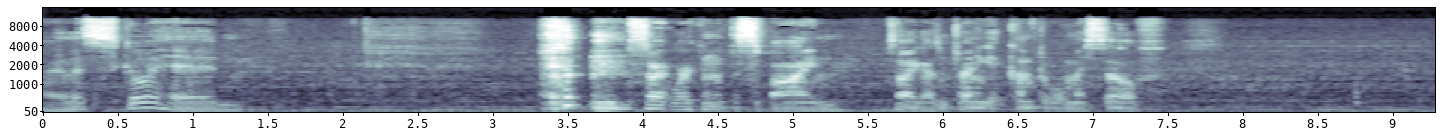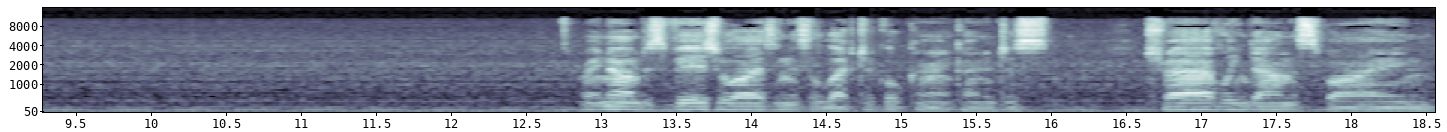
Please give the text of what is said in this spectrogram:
Alright, let's go ahead. Start working with the spine. Sorry guys, I'm trying to get comfortable myself. Right now I'm just visualizing this electrical current kind of just traveling down the spine,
